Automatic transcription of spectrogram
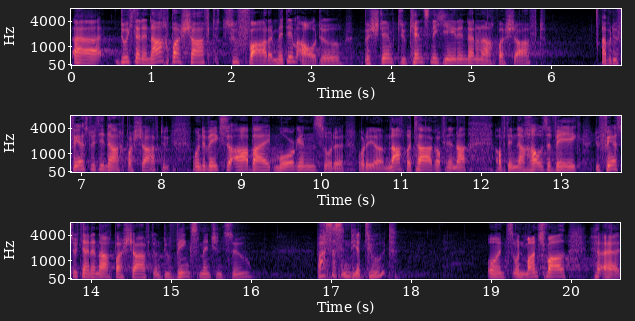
äh, durch deine Nachbarschaft zu fahren mit dem Auto, bestimmt, du kennst nicht jeden in deiner Nachbarschaft, aber du fährst durch die Nachbarschaft, du, unterwegs zur Arbeit, morgens oder, oder am Nachmittag auf den, auf den Nachhauseweg, du fährst durch deine Nachbarschaft und du winkst Menschen zu. Was es in dir tut? Und, und manchmal, äh,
